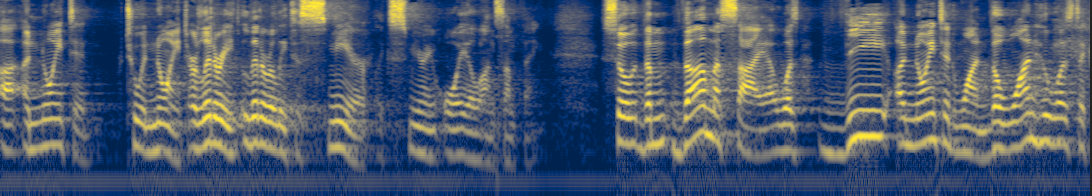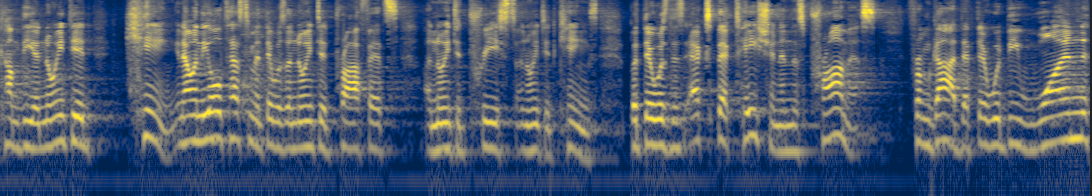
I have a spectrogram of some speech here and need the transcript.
uh, anointed, to anoint, or literally, literally to smear, like smearing oil on something. So the, the Messiah was the anointed one, the one who was to come, the anointed king. Now, in the Old Testament, there was anointed prophets, anointed priests, anointed kings. But there was this expectation and this promise from God that there would be one,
